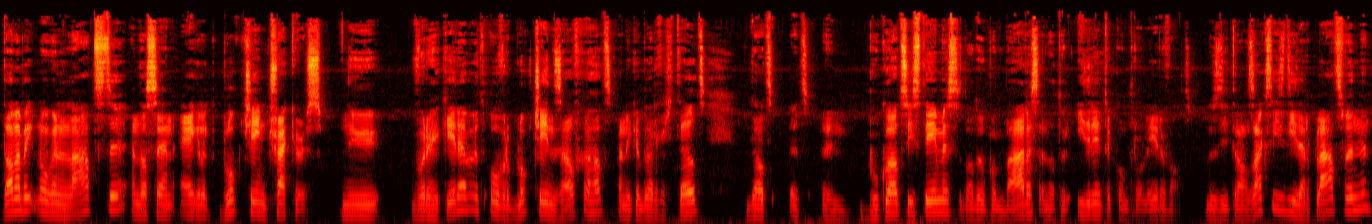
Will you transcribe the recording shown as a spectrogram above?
Dan heb ik nog een laatste, en dat zijn eigenlijk blockchain trackers. Nu, vorige keer hebben we het over blockchain zelf gehad, en ik heb daar verteld dat het een boekhoudsysteem is dat openbaar is en dat door iedereen te controleren valt. Dus die transacties die daar plaatsvinden,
